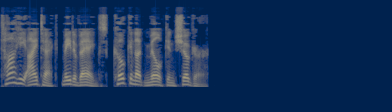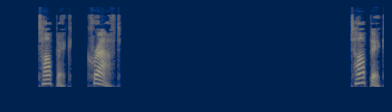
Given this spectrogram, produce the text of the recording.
Tahi itek, made of eggs, coconut milk and sugar. Topic. Craft Topic.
